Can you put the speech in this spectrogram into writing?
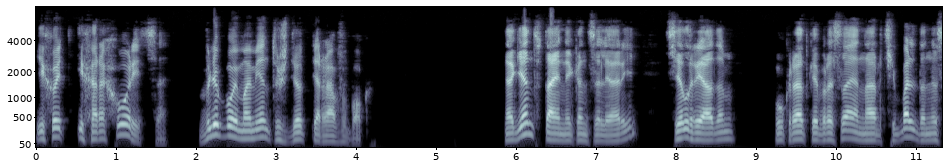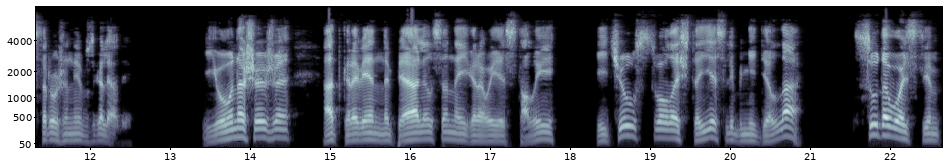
и хоть и хорохорится, в любой момент ждет пера в бок. Агент тайной канцелярии сел рядом, украдкой бросая на Арчибальда настороженные взгляды. Юноша же откровенно пялился на игровые столы, и чувствовалось, что если б не дела, с удовольствием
